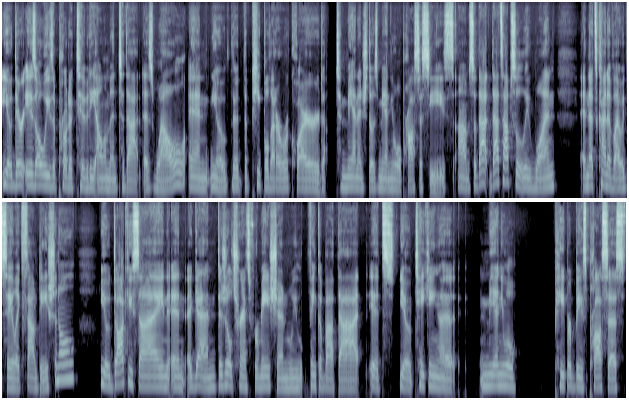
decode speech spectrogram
You know, there is always a productivity element to that as well. And, you know, the the people that are required to manage those manual processes. Um, so that that's absolutely one. And that's kind of, I would say, like foundational you know, DocuSign and again, digital transformation, we think about that. It's, you know, taking a manual paper based process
